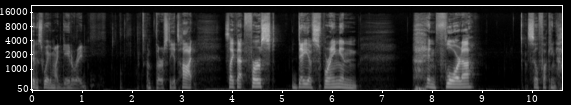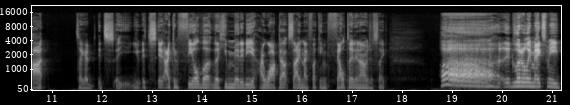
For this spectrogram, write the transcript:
Took a swig of my Gatorade. I'm thirsty. It's hot. It's like that first day of spring in in Florida. It's so fucking hot. It's like a, it's a, you it's it, I can feel the the humidity. I walked outside and I fucking felt it and I was just like ah, it literally makes me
